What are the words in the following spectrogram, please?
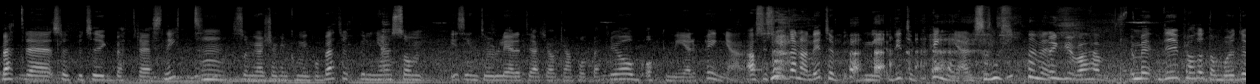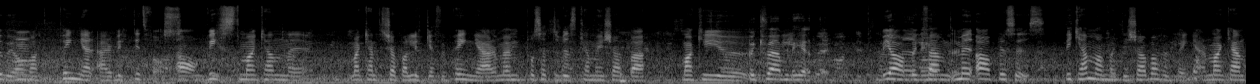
bättre slutbetyg, bättre snitt Mm. som gör att jag kan komma in på bättre utbildningar som i sin tur leder till att jag kan få ett bättre jobb och mer pengar. Alltså i slutändan, det är typ, det är typ pengar som mig. Men gud vad hemskt. Men vi har ju pratat om, både du och jag, om att pengar är viktigt för oss. Ja. Visst, man kan, eh, man kan inte köpa lycka för pengar men på sätt och vis kan man ju köpa, man kan ju Bekvämligheter. Ja, bekväm, men, ja precis. Det kan man faktiskt köpa för pengar. Man kan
